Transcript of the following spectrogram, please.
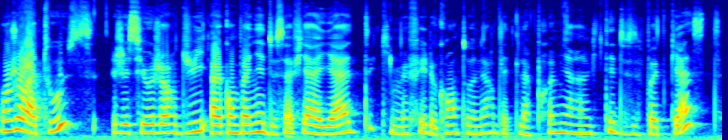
Bonjour à tous, je suis aujourd'hui accompagnée de Safia Ayad qui me fait le grand honneur d'être la première invitée de ce podcast.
